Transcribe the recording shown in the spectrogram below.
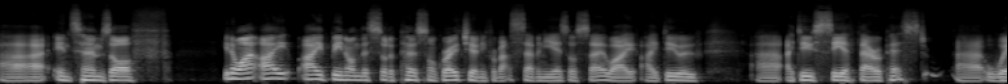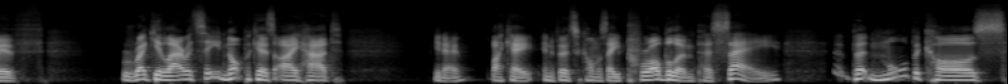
uh, in terms of, you know, I, I I've been on this sort of personal growth journey for about seven years or so. I I do uh, I do see a therapist uh, with regularity, not because I had, you know, like a inverted commas a problem per se, but more because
